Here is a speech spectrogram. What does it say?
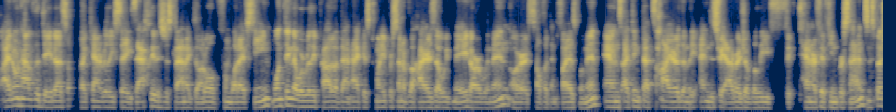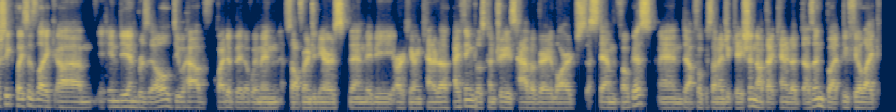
I don't have the data, so I can't really say exactly. This is just anecdotal from what I've seen. One thing that we're really proud of at VanHack is 20% of the hires that we've made are women or self-identify as women. And I think that's higher than the industry average, I believe 10 or 15%. Especially places like um, India and Brazil do have quite a bit of women software engineers than maybe are here in Canada. I think those countries have a very large STEM focus and uh, focus on education. Not that Canada doesn't, but I do feel like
